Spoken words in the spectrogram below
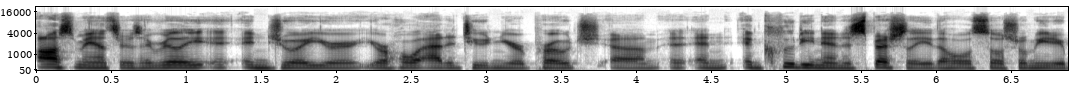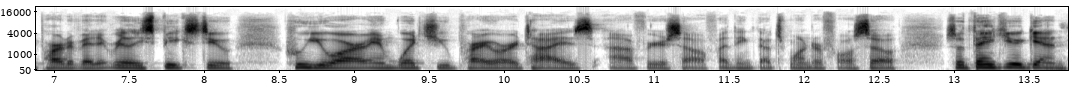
awesome answers. I really enjoy your your whole attitude and your approach, um, and, and, including and especially the whole social media part of it. It really speaks to who you are and what you prioritize uh, for yourself. I think that's wonderful. So, so thank you again.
